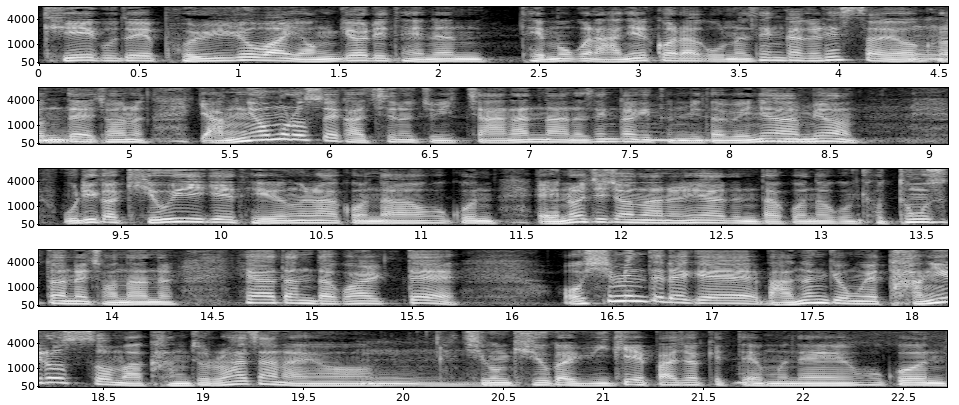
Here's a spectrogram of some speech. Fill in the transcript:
기획 구도의 본료와 연결이 되는 대목은 아닐 거라고는 생각을 했어요. 음. 그런데 저는 양념으로서의 가치는 좀 있지 않았나 하는 생각이 듭니다. 왜냐하면 우리가 기후위기에 대응을 하거나 혹은 에너지 전환을 해야 된다거나 혹은 교통수단의 전환을 해야 된다고 할때 어, 시민들에게 많은 경우에 당위로서 막 강조를 하잖아요. 음. 지금 기후가 위기에 빠졌기 때문에 혹은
